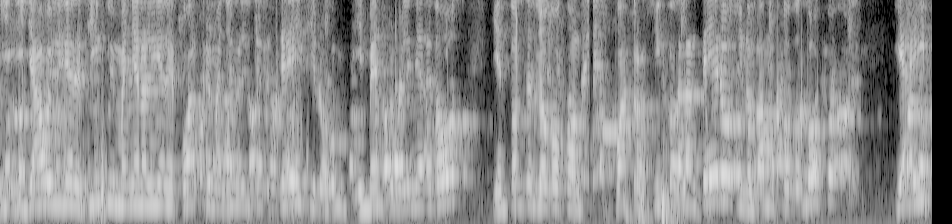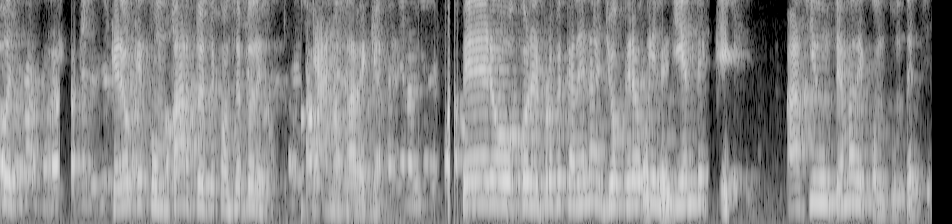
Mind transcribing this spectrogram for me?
y, ya hoy línea de 5 y mañana línea de 4 y mañana línea de 6 y luego invento una línea de 2 y entonces luego con 4 o 5 delanteros y nos vamos todos locos. Y ahí pues creo que comparto ese concepto de ya no sabe qué hacer. Pero con el profe Cadena yo creo que entiende que ha sido un tema de contundencia,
